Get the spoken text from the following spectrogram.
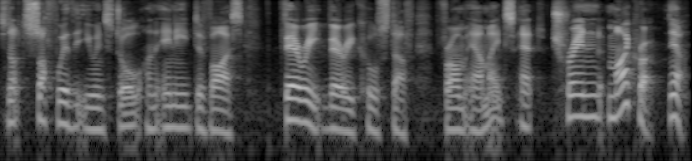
It's not software that you install on any device. Very, very cool stuff from our mates at Trend Micro. Now,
